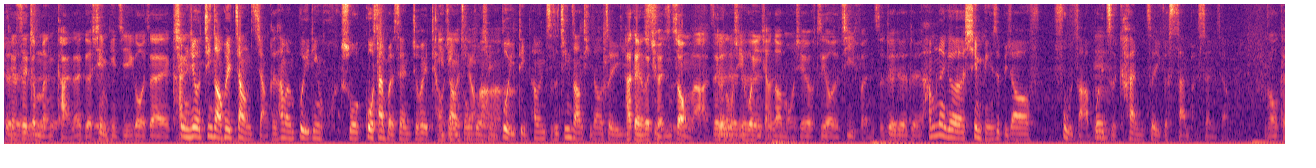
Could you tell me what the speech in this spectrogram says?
这是一个门槛。那个信评机构在信评机构经常会这样讲，可是他们不一定说过三 percent 就会调降中国信评，不一定，他们只是经常提到这一。他可能有个权重啦，这个东西会影响到某些之后的计分之类的。对对对，他们那个信评是比较复杂，不会只看这一个三 percent 这样。OK，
